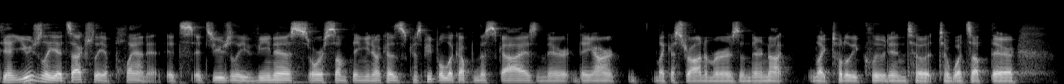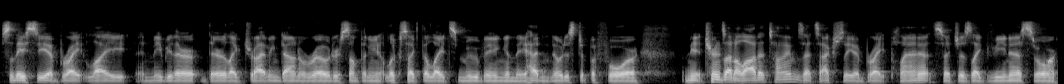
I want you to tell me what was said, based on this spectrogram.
Yeah, usually it's actually a planet. It's it's usually Venus or something, you know, because because people look up in the skies and they're they aren't like astronomers and they're not like totally clued into to what's up there so they see a bright light and maybe they're they're like driving down a road or something and it looks like the light's moving and they hadn't noticed it before. I mean it turns out a lot of times that's actually a bright planet such as like venus or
